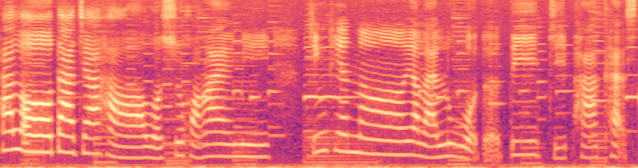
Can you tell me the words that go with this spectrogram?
Hello，大家好，我是黄艾咪。今天呢，要来录我的第一集 Podcast。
